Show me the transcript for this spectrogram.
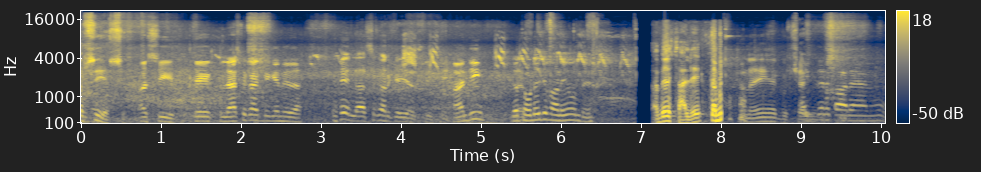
80 ਤੇ ਲੈਸ ਕਰਕੇ ਕਿੰਨੇ ਦਾ? ਇਹ ਲੈਸ ਕਰਕੇ ਹੀ 80 ਹਾਂਜੀ। ਜੇ ਥੋੜੇ ਜਿਹਾ ਖਾਣੇ ਹੁੰਦੇ। ਅਬੇ ਸਾਲੇ ਨਹੀਂ ਇਹ ਗੁੱਛਾ ਇੱਧਰ ਕਰ ਆਇਆ ਨੂੰ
